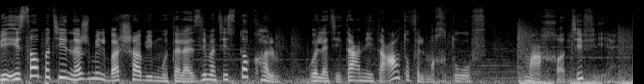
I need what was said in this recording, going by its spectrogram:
بإصابة نجم البرشا بمتلازمة ستوكهولم والتي تعني تعاطف المخطوف مع خاطفيه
